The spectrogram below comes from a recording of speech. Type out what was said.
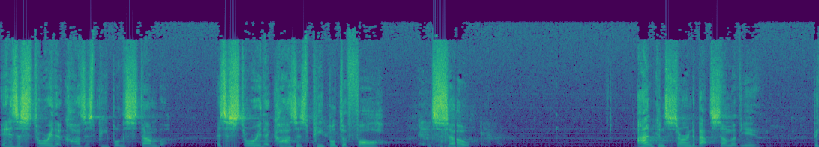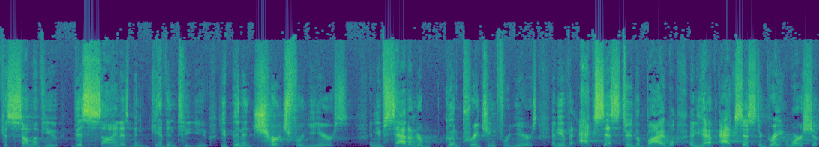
it is a story that causes people to stumble. It's a story that causes people to fall. And so, I'm concerned about some of you because some of you, this sign has been given to you. You've been in church for years and you've sat under good preaching for years, and you have access to the Bible, and you have access to great worship,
